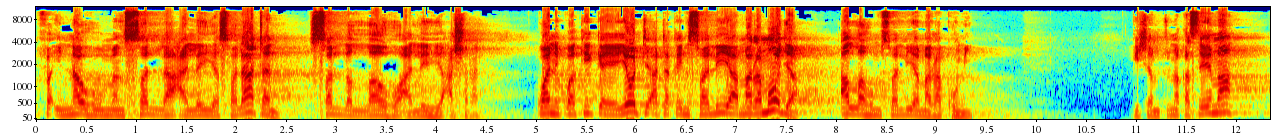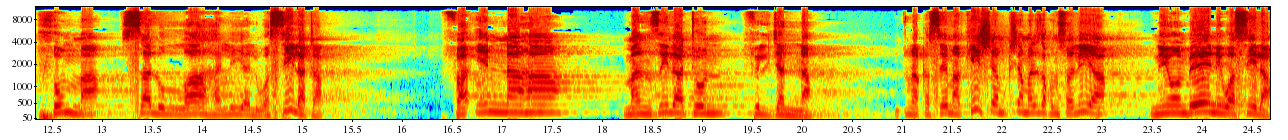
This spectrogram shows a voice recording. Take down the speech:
fa innahu man salla alayya salatan sallallahu alayhi ashran. Kwani kwa hakika yeyote atakayeniswalia mara moja Allah humswalia mara kumi. Kisha mtume akasema thumma salullaha liya alwasilata fa innaha manzilatun fil janna mtume akasema kisha mkishamaliza kumswalia niombeeni wasila.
